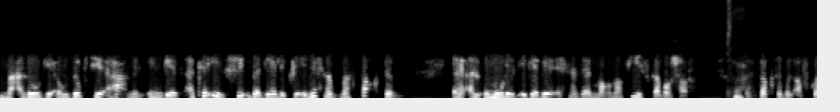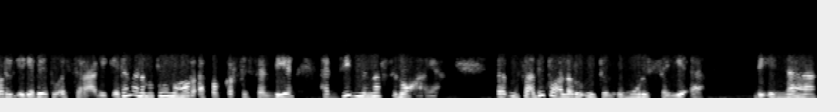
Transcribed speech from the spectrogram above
مع زوجي أو زوجتي هعمل إنجاز. هتلاقي الشيء ده جالك لأن إحنا بنستقطب آه، الأمور الإيجابية. إحنا زي المغناطيس كبشر. صح. تستقطب الأفكار الإيجابية تؤثر عليك. إنما لما طول النهار أفكر في السلبيات هتزيد من نفس نوعها يعني. مساعدته على رؤية الأمور السيئة بانها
